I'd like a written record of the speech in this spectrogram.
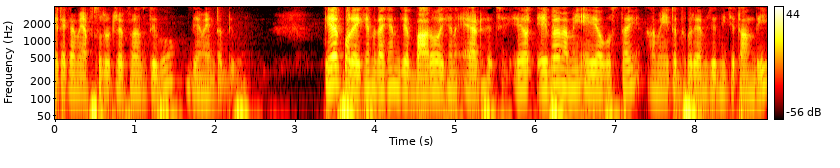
এটাকে আমি অ্যাবসোলুট রেফারেন্স দিব, দিয়ে আমি এন্টার দিব। দেওয়ার পরে এখানে দেখেন যে বারো এখানে অ্যাড হয়েছে। এবার আমি এই অবস্থায় আমি এটা ধরে আমি যদি নিচে টান দিই,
